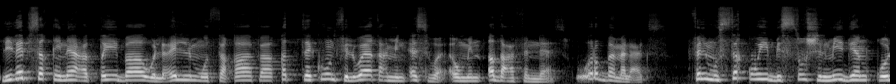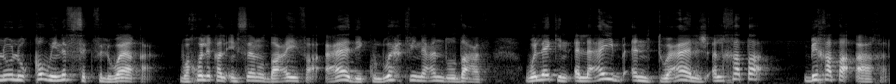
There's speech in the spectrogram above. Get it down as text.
لابسة قناع الطيبة والعلم والثقافة قد تكون في الواقع من أسوأ أو من أضعف الناس وربما العكس. فالمستقوي بالسوشيال ميديا نقولوا له قوي نفسك في الواقع. وخلق الإنسان ضعيفا عادي كل واحد فينا عنده ضعف ولكن العيب أن تعالج الخطأ بخطأ آخر.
